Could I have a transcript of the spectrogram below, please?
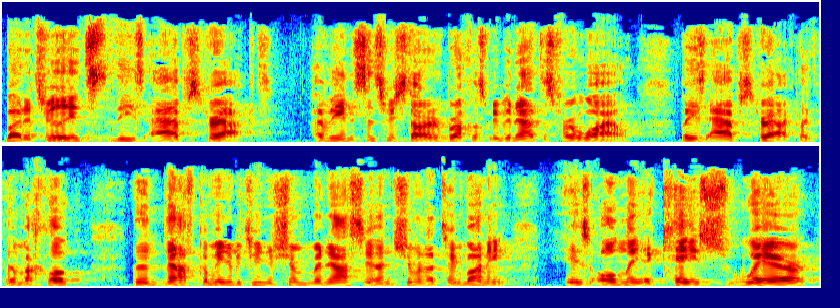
But it's really, it's these abstract. I mean, since we started in Brachos, we've been at this for a while. But he's abstract, like the machlok, the nafkamina between Shimon ben Yasya and Shimon Taimani is only a case where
